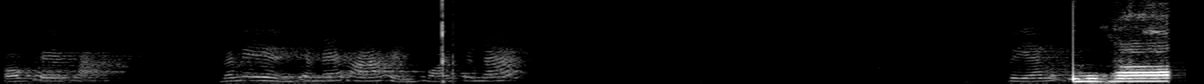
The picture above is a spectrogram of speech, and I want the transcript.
โอเคค่ะ นักเรียนเห็นใช่ไหมคะ เห็นพอยใช่ไหมเสียงครับอ่าอันนี้ท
